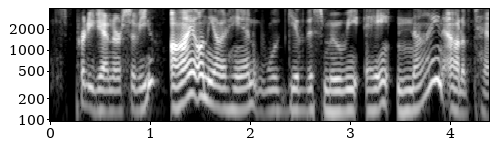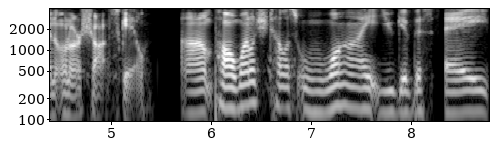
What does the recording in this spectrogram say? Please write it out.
it's pretty generous of you. I, on the other hand, would give this movie a 9 out of 10 on our shot scale. Um, Paul, why don't you tell us why you give this a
